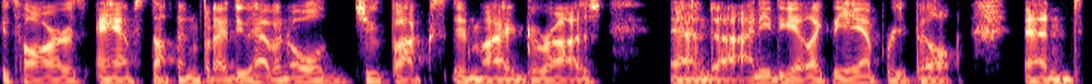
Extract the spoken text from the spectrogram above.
guitars, amps, nothing, but I do have an old jukebox in my garage and uh, I need to get like the amp rebuilt. And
